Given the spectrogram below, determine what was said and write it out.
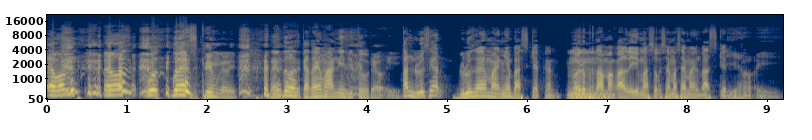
emang emang gue, gue es krim kali. Nah itu katanya manis itu. Kan dulu sih kan, dulu saya mainnya basket kan. Baru Hmm. pertama kali masuk SMA saya main basket gitu. Yoi.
